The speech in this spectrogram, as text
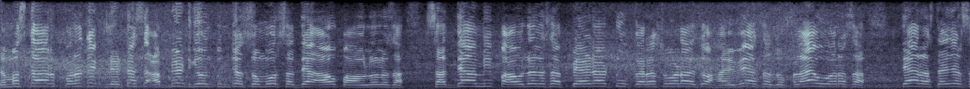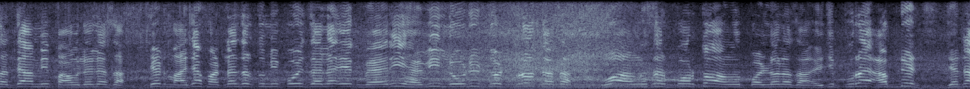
नमस्कार परत एक लेटेस्ट अपडेट घेऊन तुमच्यासमोर सध्या हांव पावलेलो आसा सध्या आमी पावलेलो आसा पेडा टू करसवाडा जो हायवे आसा जो फ्लायओव्हर आसा त्या रस्त्याचेर सध्या आमी पावलेले आसा थेट म्हाज्या फाटल्यान जर तुमी पळयत जाल्यार एक व्हेरी हेवी लोडीड जो ट्रक आसा हो हांगासर परतो हांगा पडलेलो आसा हेची पुराय अपडेट जेन्ना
